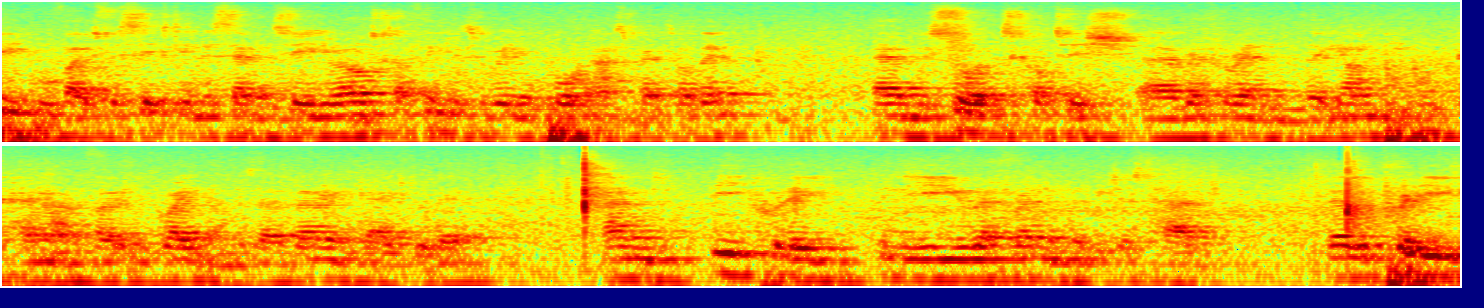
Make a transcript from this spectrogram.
people, votes for 16 to 17 year olds. I think it's a really important aspect of it. Um, we saw at the Scottish uh, referendum that young people came out and voted in great numbers. They were very engaged with it. And equally, in the EU referendum that we just had, there was a pretty,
